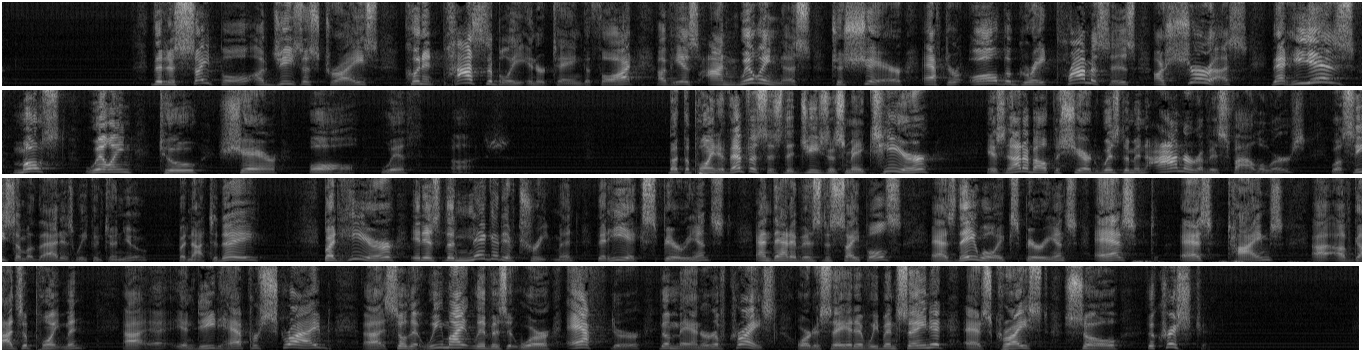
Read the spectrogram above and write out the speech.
The disciple of Jesus Christ couldn't possibly entertain the thought of his unwillingness to share after all the great promises assure us that he is most willing to share all with us. But the point of emphasis that Jesus makes here is not about the shared wisdom and honor of his followers. We'll see some of that as we continue, but not today. But here, it is the negative treatment that he experienced and that of his disciples, as they will experience as, as times uh, of God's appointment, uh, indeed have prescribed, uh, so that we might live, as it were, after the manner of Christ. Or to say it, if we've been saying it, as Christ, so the Christian.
